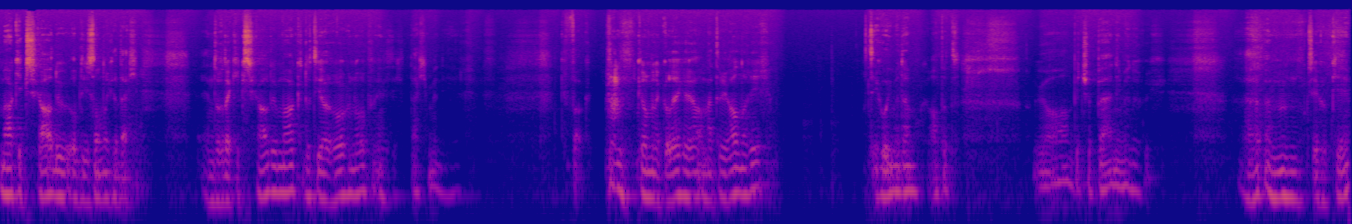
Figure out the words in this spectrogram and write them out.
maak ik schaduw op die zonnige dag. En doordat ik schaduw maak, doet hij haar ogen open en hij zegt, dag meneer. Fuck. ik kom met een collega, ja, materiaal naar hier. Ik zeg, goeie madame, gaat het? Ja, een beetje pijn in mijn rug. Uh, um, ik zeg oké.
